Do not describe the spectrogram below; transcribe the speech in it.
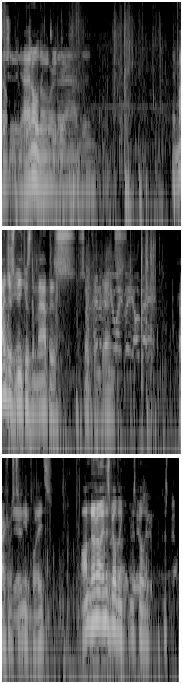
Yep. Yeah, I don't know where they're at, dude. It might just be because the map is so condensed. Cracking Yeah, yeah, need plates. Oh no, no, in this building, in this building. This building.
